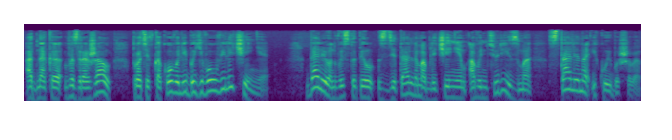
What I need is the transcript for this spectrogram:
однако возражал против какого-либо его увеличения. Далее он выступил с детальным обличением авантюризма Сталина и Куйбышева.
